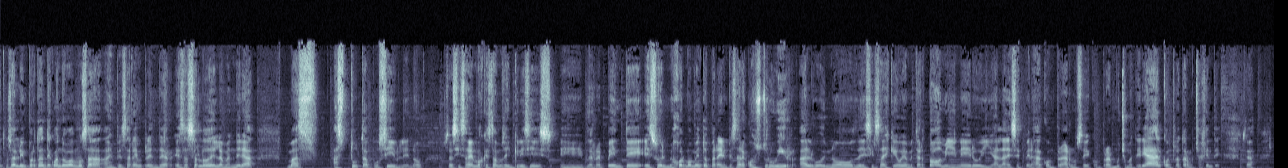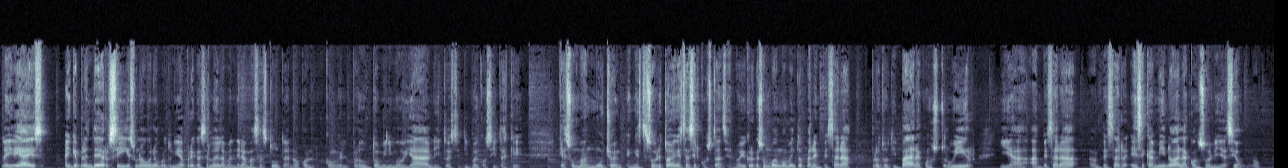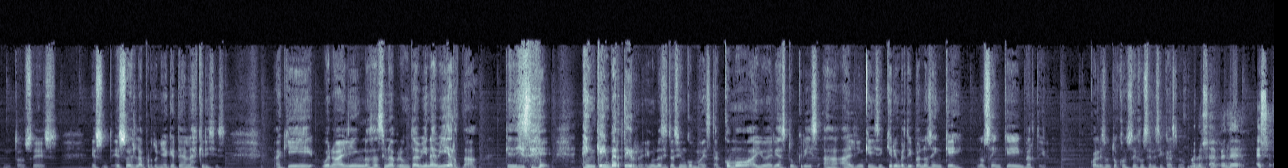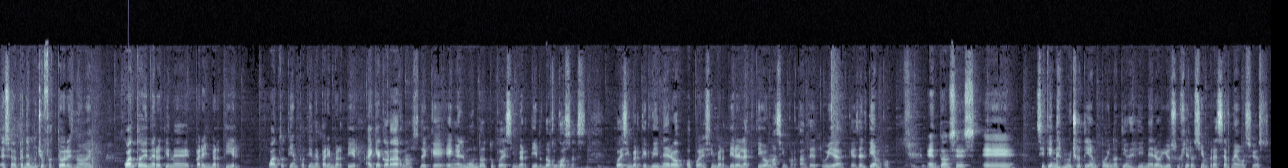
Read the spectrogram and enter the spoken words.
O sea, lo importante cuando vamos a, empezar a emprender es hacerlo de la manera más astuta posible, ¿no? O sea, si sabemos que estamos en crisis, eh, de repente eso es el mejor momento para empezar a construir algo y no decir, ¿sabes qué? Voy a meter todo mi dinero y a la desesperada comprar, no sé, comprar mucho material, contratar mucha gente. O sea, la idea es hay que aprender, sí, es una buena oportunidad, pero hay que hacerlo de la manera más astuta, ¿no? Con, el producto mínimo viable y todo este tipo de cositas que, que asuman mucho, en, este, sobre todo en estas circunstancias, ¿no? Yo creo que es un buen momento para empezar a prototipar, a construir y a, empezar, a, empezar ese camino a la consolidación, ¿no? Entonces, eso, eso es la oportunidad que te dan las crisis. Aquí, bueno, alguien nos hace una pregunta bien abierta que dice, ¿en qué invertir en una situación como esta? ¿Cómo ayudarías tú, Chris, a, alguien que dice, quiero invertir, pero no sé en qué, no sé en qué invertir? ¿Cuáles son tus consejos en ese caso? Bueno, eso depende, eso, eso depende de muchos factores, ¿no? cuánto dinero tiene para invertir, cuánto tiempo tiene para invertir. Hay que acordarnos de que en el mundo tú puedes invertir dos cosas. Puedes invertir dinero o puedes invertir el activo más importante de tu vida, que es el tiempo. Entonces, eh, si tienes mucho tiempo y no tienes dinero, yo sugiero siempre hacer negocios.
